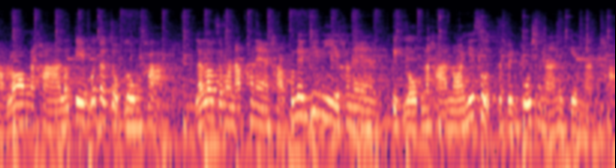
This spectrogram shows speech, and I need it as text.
3 รอบนะคะ แล้วเกมก็จะจบลงค่ะแล้วเราจะมานับคะแนนค่ะ ผู้เล่นที่มีคะแนนติดลบนะคะ น้อยที่สุดจะเป็นผู้ชนะในเกมนั้นค่ะ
